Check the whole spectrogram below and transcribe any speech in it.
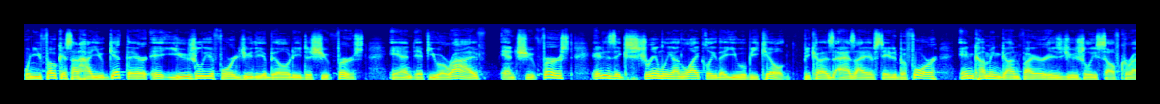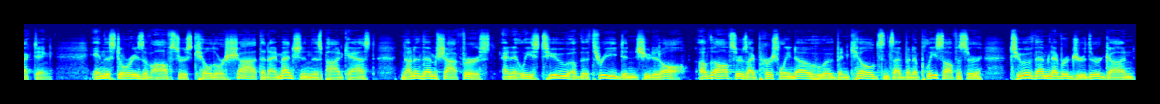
When you focus on how you get there, it usually affords you the ability to shoot first. And if you arrive and shoot first, it is extremely unlikely that you will be killed. Because, as I have stated before, incoming gunfire is usually self correcting. In the stories of officers killed or shot that I mentioned in this podcast, none of them shot first, and at least two of the three didn't shoot at all. Of the officers I personally know who have been killed since I've been a police officer, two of them never drew their gun,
